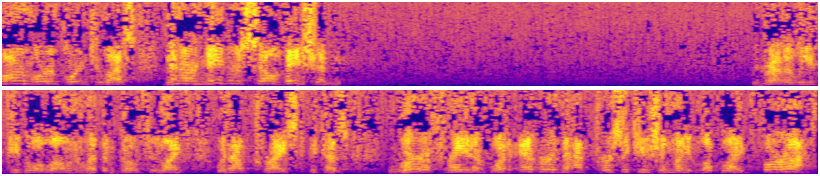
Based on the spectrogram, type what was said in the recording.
far more important to us than our neighbor's salvation. We'd rather leave people alone and let them go through life without Christ because we're afraid of whatever that persecution might look like for us.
